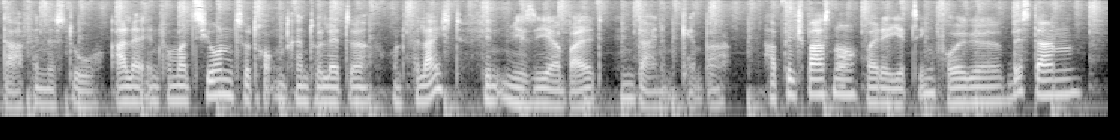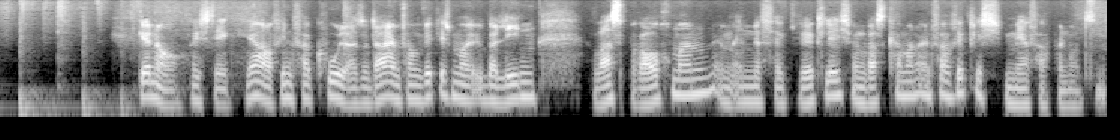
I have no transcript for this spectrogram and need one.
Da findest du alle Informationen zur Trockentrenntoilette und vielleicht finden wir sie ja bald in deinem Camper. Hab viel Spaß noch bei der jetzigen Folge. Bis dann! Genau, richtig. Ja, auf jeden Fall cool. Also da einfach wirklich mal überlegen, was braucht man im Endeffekt wirklich und was kann man einfach wirklich mehrfach benutzen.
